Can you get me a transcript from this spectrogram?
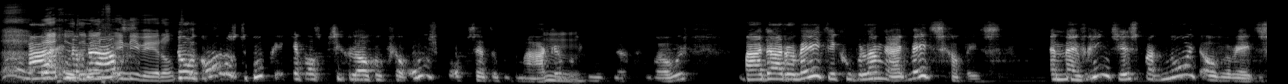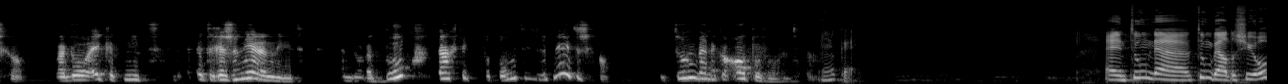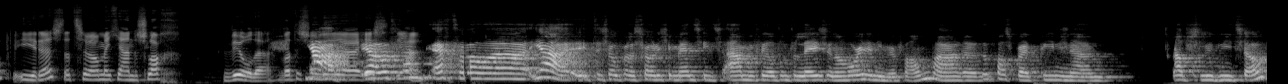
Oh. Maar ja, goed, in, in, die wereld. Door het onderzoek, ik heb als psycholoog ook veel onderzoek opzetten moeten maken, mm. niet leuk vond trouwens. Maar daardoor weet ik hoe belangrijk wetenschap is. En mijn vriendje sprak nooit over wetenschap, waardoor ik het niet... Het resoneerde niet. En door dat boek dacht ik, verdomd, het is een wetenschap. En toen ben ik er open voor. Oké. Okay. En toen, uh, toen belde ze je op, Iris, dat ze wel met je aan de slag wilde. Wat is ja, jullie, uh, ja, dat ja. vond ik echt wel... Uh, ja, het is ook wel eens zo dat je mensen iets aanbeveelt om te lezen en dan hoor je er niet meer van. Maar dat was bij Pien absoluut niet zo.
